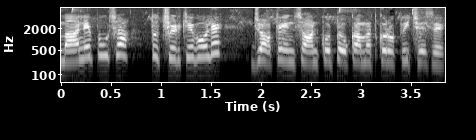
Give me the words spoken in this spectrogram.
माँ ने पूछा तो छिड़के बोले जाते इंसान को टोका मत करो पीछे से।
